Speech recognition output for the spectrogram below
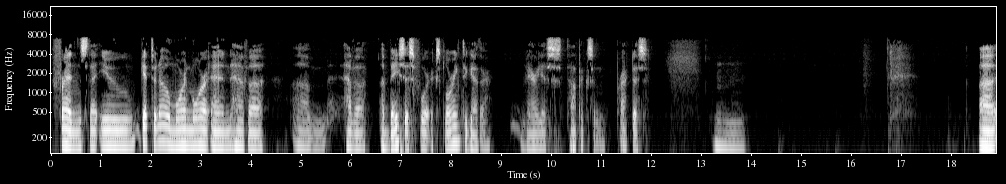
friends that you get to know more and more and have a um, have a, a basis for exploring together various topics and practice. Mm. Uh,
